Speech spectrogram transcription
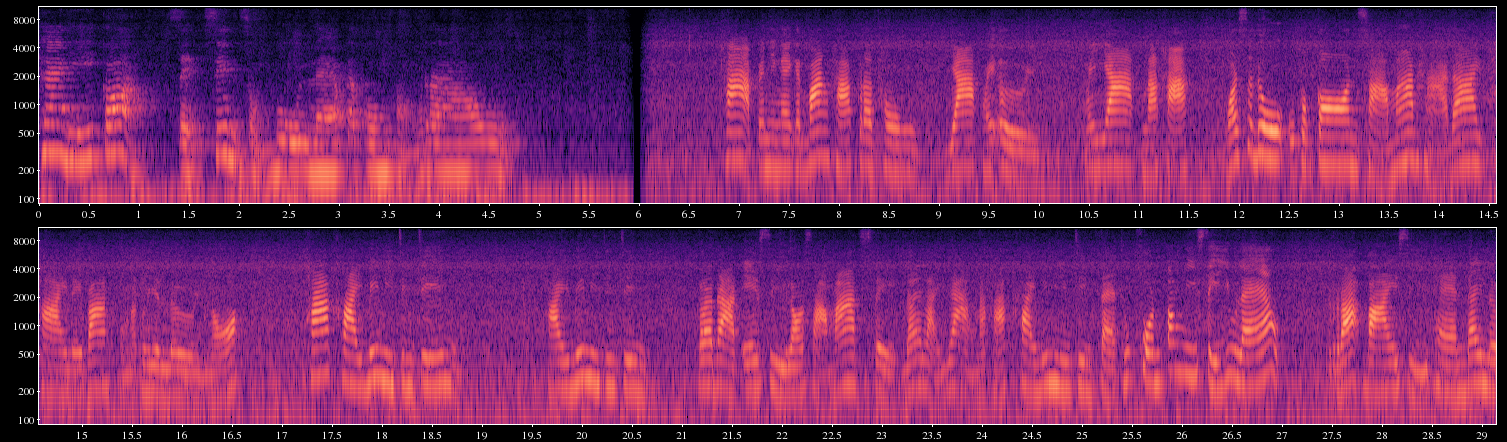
แค่นี้ก็เสร็จสิ้นสมบูรณ์แล้วกระทงของเรา ค่ะเป็นยังไงกันบ้างคะกระทงยากไหมเอ่ย ไม่ยากนะคะ วัสดุอุปกรณ์สามารถหาได้ภายในบ้านของนักเรียนเลยเนาะถ้าใครไม่มีจริงๆ ใครไม่มีจริง ๆ กระดาษ A4 เราสามารถเสกได้หลายอย่างนะคะ ใครไม่มีจริงแต่ทุกคนต้องมีสีอยู่แล้ว ระบายสีแทนได้เล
